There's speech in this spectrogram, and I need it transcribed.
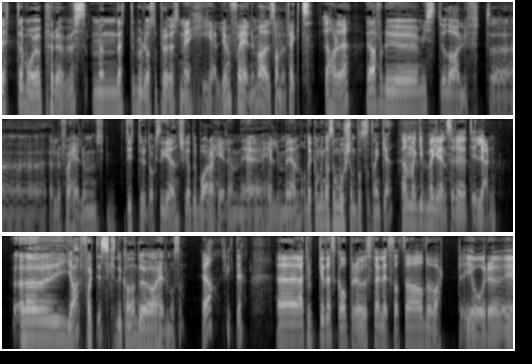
Dette må jo prøves, men dette burde også prøves med helium, for helium har jo samme effekt. Ja, Har du det? Ja, for du mister jo da luft Eller for helium dytter ut oksygen, slik at du bare har helium, helium igjen. Og det kan bli ganske morsomt også, tenker jeg. Ja, Men begrenser det til hjernen? Eh, ja, faktisk. Du kan jo dø av helium også. Ja, riktig. Uh, jeg tror ikke det skal prøves, for jeg leste at det hadde vært i året, i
